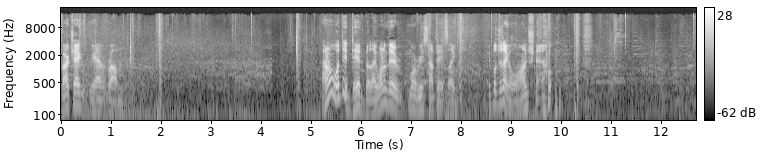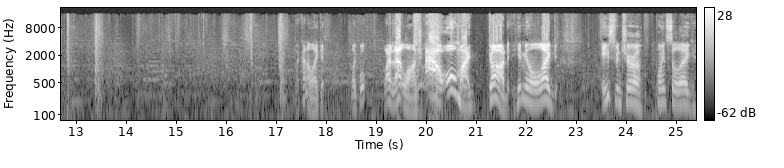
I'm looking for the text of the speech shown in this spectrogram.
Varcheg, we have a problem. I don't know what they did, but like one of their more recent updates, like people just like launch now. I kind of like it. Like, well, why did that launch? Ow! Oh my god! Hit me in the leg. Ace Ventura points to the leg.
